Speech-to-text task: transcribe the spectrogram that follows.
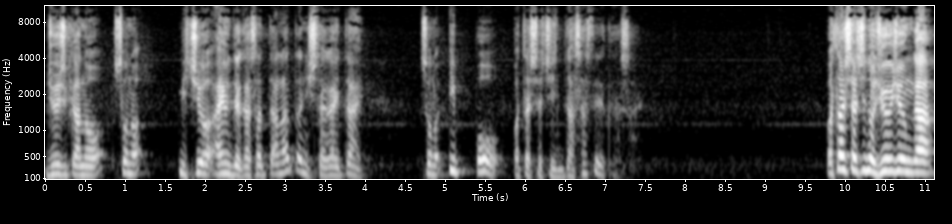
十字架のその道を歩んでくださってあなたに従いたい。その一歩を私たちに出させてください。私たちの従順が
